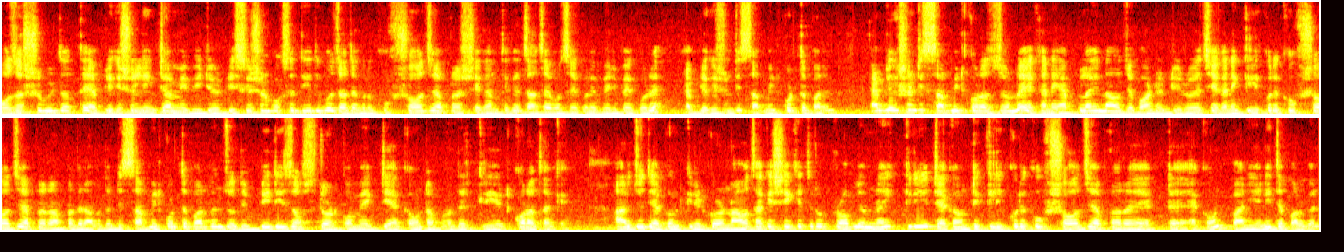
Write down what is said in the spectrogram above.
বোঝার সুবিধার্থে অ্যাপ্লিকেশন লিঙ্কটা আমি ভিডিওর ডিসক্রিপশন বক্সে দিয়ে দিব, যাতে করে খুব সহজে আপনারা সেখান থেকে যাচাই বাছাই করে ভেরিফাই করে অ্যাপ্লিকেশনটি সাবমিট করতে পারেন। অ্যাপ্লিকেশনটি সাবমিট করার জন্য এখানে অ্যাপ্লাই নাও যে বাটনটি রয়েছে, এখানে ক্লিক করে খুব সহজে আপনারা আপনাদের আবেদনটি সাবমিট করতে পারবেন যদি বিডিজবস ডট কমে একটি অ্যাকাউন্ট আপনাদের ক্রিয়েট করা থাকে। আর যদি অ্যাকাউন্ট ক্রিয়েট করা নাও থাকে সেক্ষেত্রেও প্রবলেম নাই। ক্রিয়েট অ্যাকাউন্টে ক্লিক করে খুব সহজে আপনারা একটা অ্যাকাউন্ট বানিয়ে নিতে পারবেন।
